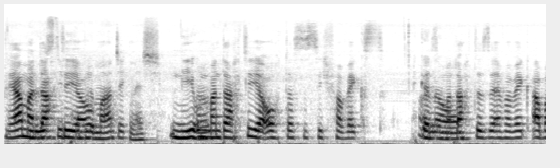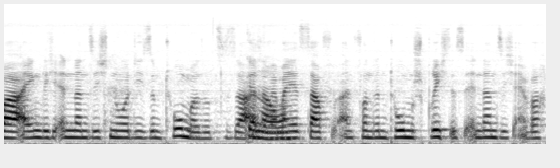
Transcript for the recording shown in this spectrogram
ja, man dachte die Problematik ja auch, nicht. Nee, ja. und man dachte ja auch, dass es sich verwächst. Also genau. man dachte, es ist einfach weg, aber eigentlich ändern sich nur die Symptome sozusagen. Genau. Also wenn man jetzt da von Symptomen spricht, es ändern sich einfach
